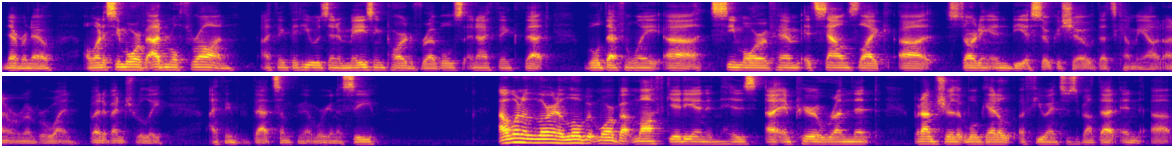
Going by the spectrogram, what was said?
never know. I want to see more of Admiral Thrawn. I think that he was an amazing part of Rebels, and I think that we'll definitely uh, see more of him. It sounds like uh, starting in the Ahsoka show that's coming out. I don't remember when, but eventually, I think that that's something that we're going to see. I want to learn a little bit more about Moff Gideon and his uh, Imperial Remnant, but I'm sure that we'll get a, a few answers about that in uh,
